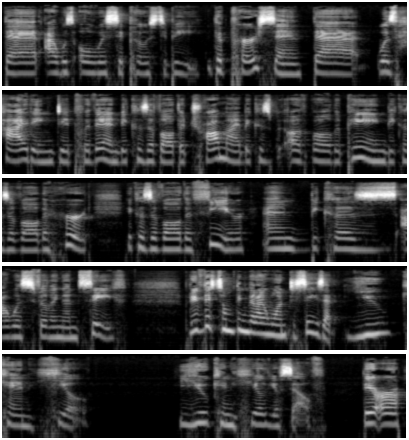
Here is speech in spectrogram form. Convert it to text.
that I was always supposed to be. The person that was hiding deep within because of all the trauma, because of all the pain, because of all the hurt, because of all the fear, and because I was feeling unsafe. But if there's something that I want to say is that you can heal. You can heal yourself. There are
